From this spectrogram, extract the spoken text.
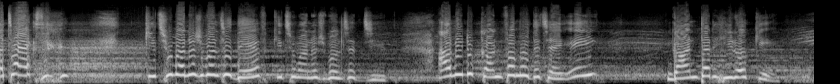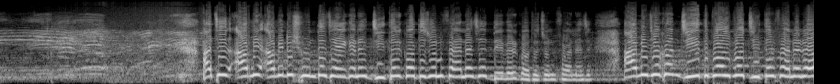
আচ্ছা কিছু মানুষ বলছে দেব, কিছু মানুষ বলছে জিৎ। আমি একটু কনফার্ম হতে চাই, এই গানটার হিরো কে? আচ্ছা আমি আমি একটু শুনতে চাই, এখানে জিতের কতজন ফ্যান আছে, দেবের কতজন ফ্যান আছে? আমি যখন জিত বলব, জিতের ফ্যানেরা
